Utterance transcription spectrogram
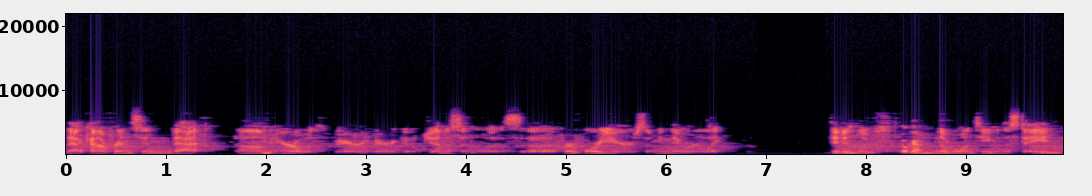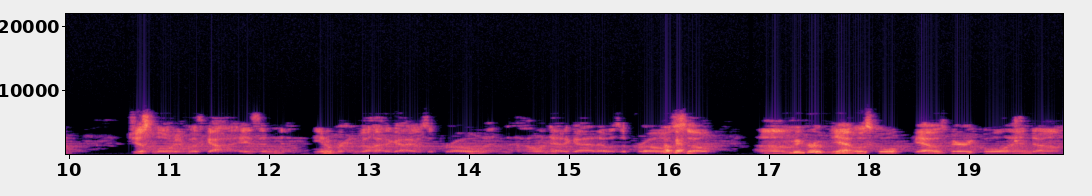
that conference in that um, era was very very good. Jenison was uh, for four years. I mean, they were like didn't lose. Okay. number one team in the state and just loaded with guys. And, and you know, Grandville had a guy who was a pro, and Holland had a guy that was a pro. Okay. So um, good group. yeah, it was cool. Yeah, it was very cool. And um,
